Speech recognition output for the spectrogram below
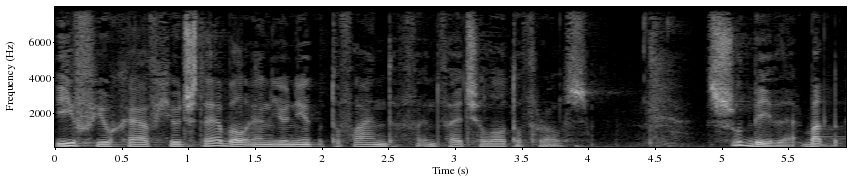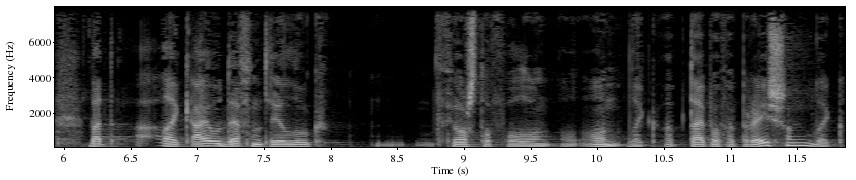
if you have huge table and you need to find and fetch a lot of rows. Should be there, but but uh, like I would definitely look first of all on on like a type of operation like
